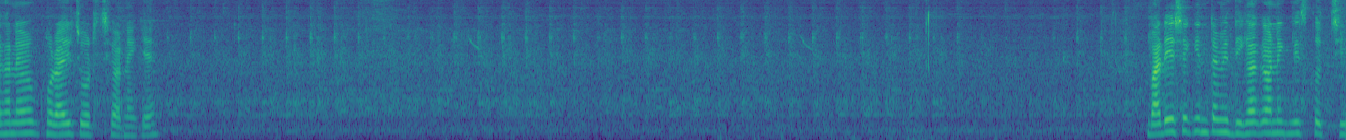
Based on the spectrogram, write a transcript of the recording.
এখানে ঘোড়াই চড়ছে অনেকে। বাড়ি এসে কিন্তু আমি দীঘাকে অনেক মিস করছি।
